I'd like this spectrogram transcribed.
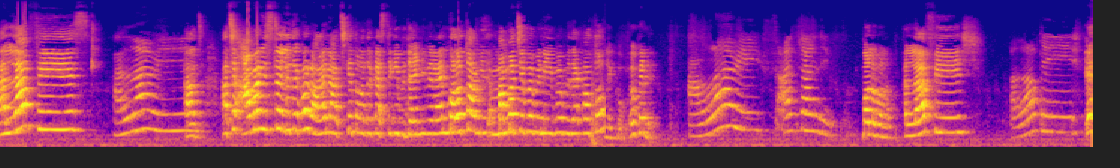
আল্লাহ হাফিজ আচ্ছা আচ্ছা আমার স্টাইলে দেখো রায়ন আজকে তোমাদের কাছ থেকে বিদায় নিবে। রায়ন বলো তো আমি মামা যেভাবে নিয়ে এইভাবে দেখাও তো। ওখানে বলো বলো। আল্লাহ হাফিজ এ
